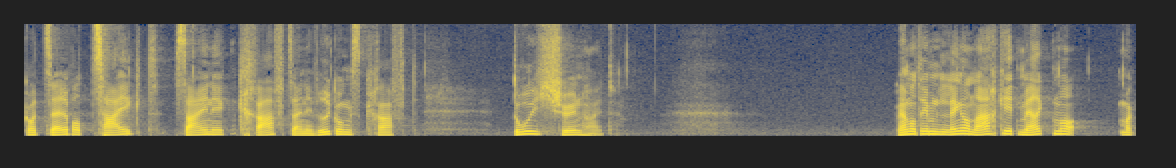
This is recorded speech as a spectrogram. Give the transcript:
Gott selber zeigt seine Kraft, seine Wirkungskraft durch Schönheit. Wenn man dem länger nachgeht, merkt man, man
